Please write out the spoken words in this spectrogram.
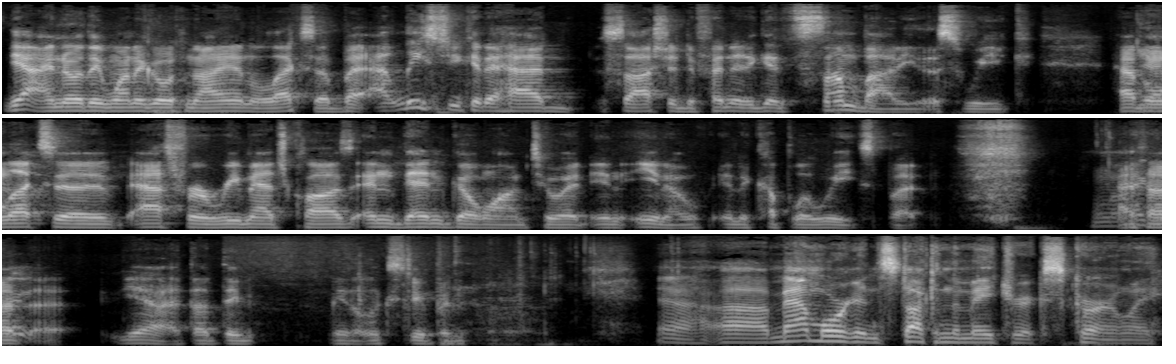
yeah, I know they want to go with Nia and Alexa, but at least you could have had Sasha defend it against somebody this week. Have Yeah. Alexa ask for a rematch clause and then go on to it in you know in a couple of weeks. But I, thought, agree. uh, yeah, I thought they made it look stupid. yeah, uh, Matt Morgan stuck in the Matrix currently.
